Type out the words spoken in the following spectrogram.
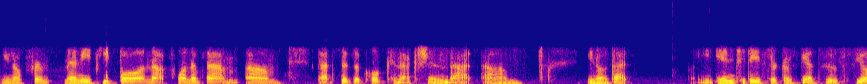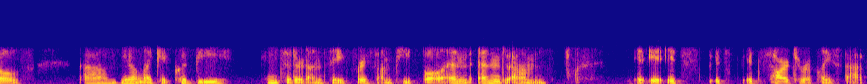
you know for many people, and that's one of them. Um, that physical connection that um, you know that in today's circumstances feels um, you know like it could be considered unsafe for some people, and and um, it, it's it's it's hard to replace that.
